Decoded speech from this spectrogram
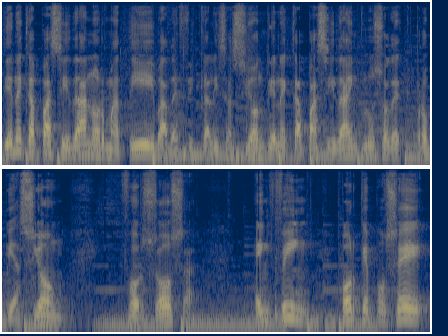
Tiene capacidad normativa de fiscalización, tiene capacidad incluso de expropiación forzosa. En fin, porque posee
